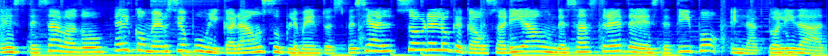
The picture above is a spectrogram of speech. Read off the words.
Este sábado, el comercio publicará un suplemento especial sobre lo que causaría un desastre de este tipo en la actualidad.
